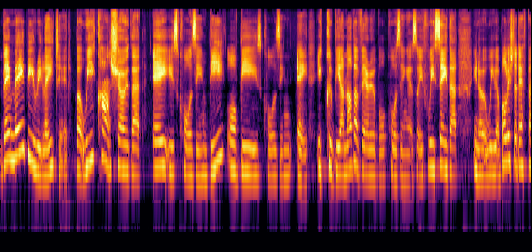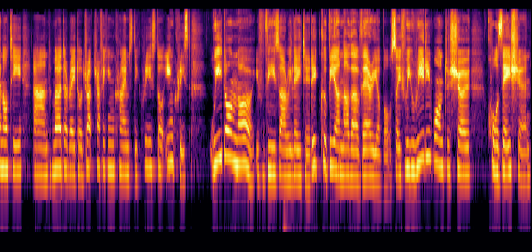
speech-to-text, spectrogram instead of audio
they may be related, but we can't show that A is causing B or B is causing A. It could be another variable causing it. So if we say that, you know, we abolished the death penalty and murder rate or drug trafficking crimes decreased or increased, we don't know if these are related. It could be another variable. So if we really want to show causation,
